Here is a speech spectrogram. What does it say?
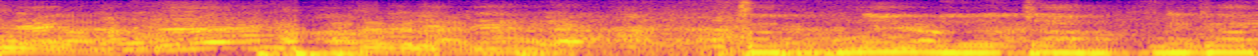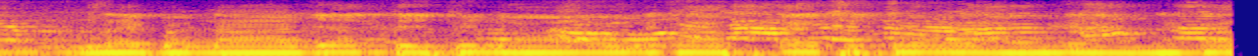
ไม่เหรไม่เป็นไรไม่เป็นไรครับนอกเหนือจากนะครับในบรรดาญาติพี่น้องนะครับใกล้ชิดของเราเนี่ยนะครับ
